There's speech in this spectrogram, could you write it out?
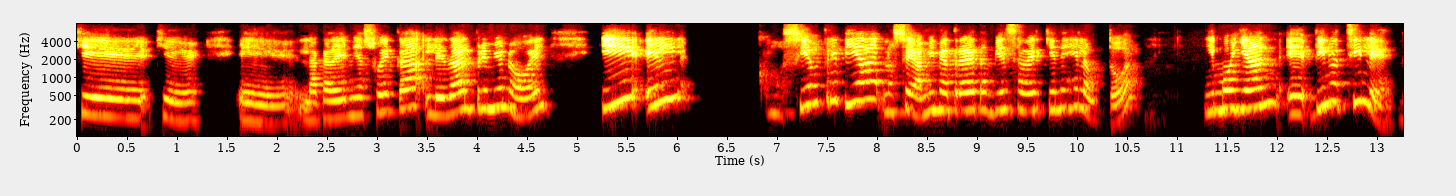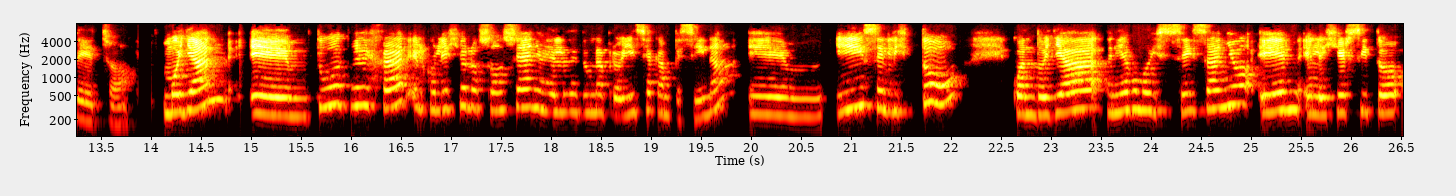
que, eh, la Academia Sueca le da el premio Nobel y él, como siempre, no sé, a mí me atrae también saber quién es el autor. Y Moyan eh, vino a Chile, de hecho. Moyan em, tuvo que dejar el colegio a los 11 años, él es de una provincia campesina, em, y se enlistó cuando ya tenía como 16 años en el ejército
